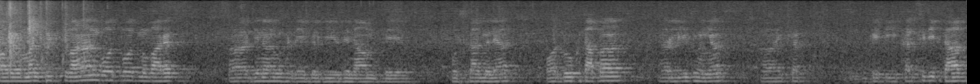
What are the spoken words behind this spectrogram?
ਔਰ ਮਨਪ੍ਰੀਤ ਟਿਵਾਣਾ ਨੂੰ ਬਹੁਤ ਬਹੁਤ ਮੁਬਾਰਕ ਅ, ਜਿਨ੍ਹਾਂ ਨੂੰ ਹਰਦੇਵ ਗਲਗੀਰ ਦੇ ਨਾਮ ਤੇ ਪੁਰਸਕਾਰ ਮਿਲਿਆ। ਔਰ ਦੋ ਕਿਤਾਬਾਂ ਰਿਲੀਜ਼ ਹੋਈਆਂ। ਇੱਕ ਬੇਟੀ ਕਲਸੀ ਦੀ ਕਿਤਾਬ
